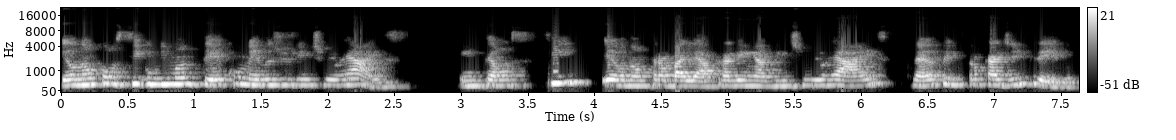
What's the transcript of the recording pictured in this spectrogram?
eu não consigo me manter com menos de 20 mil reais. Então, se eu não trabalhar para ganhar 20 mil reais, né, eu tenho que trocar de emprego.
